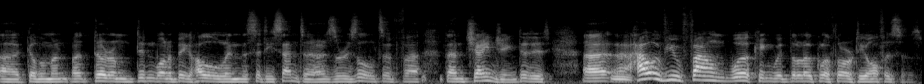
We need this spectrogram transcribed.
uh, government, but Durham didn't want a big hole in the city centre as a result of uh, them changing, did it? Mm. How have you found working with the local authority officers?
